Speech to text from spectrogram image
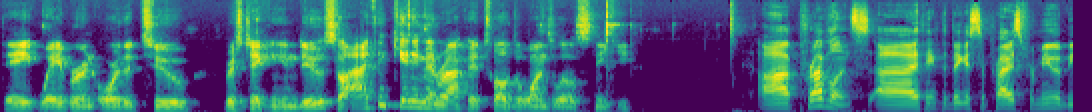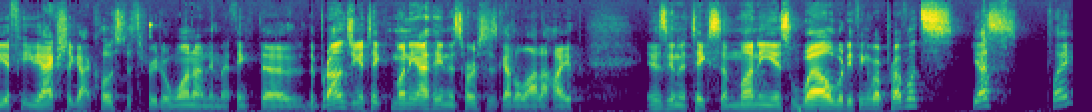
the eight Weyburn or the two risk taking can do. So I think Candyman Rocket at 12 to 1 is a little sneaky. Uh, prevalence. Uh, I think the biggest surprise for me would be if he actually got close to three to one on him. I think the the Browns are going to take money. I think this horse has got a lot of hype and is going to take some money as well. What do you think about prevalence? Yes, play.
